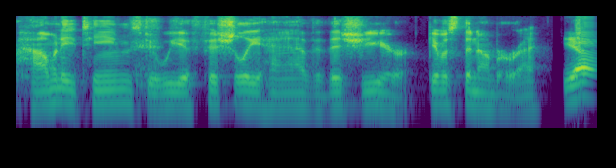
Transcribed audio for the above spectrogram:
How many teams do we officially have this year? Give us the number, Ray. Yeah.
